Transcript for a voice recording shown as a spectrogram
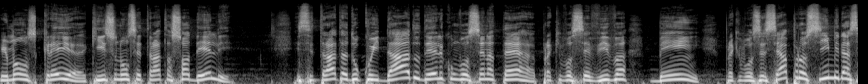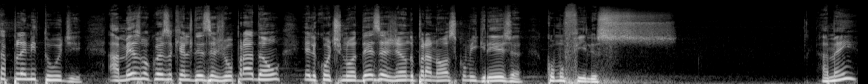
irmãos, creia que isso não se trata só dele. E se trata do cuidado dele com você na terra, para que você viva bem, para que você se aproxime dessa plenitude. A mesma coisa que ele desejou para Adão, ele continua desejando para nós como igreja, como filhos. Amém?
